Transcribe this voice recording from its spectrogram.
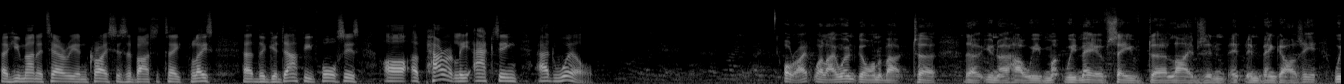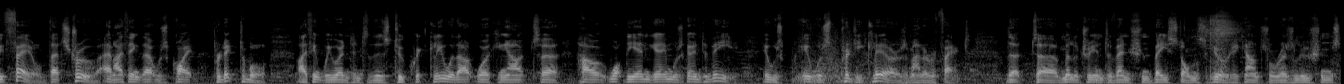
a humanitarian crisis about to take place. Uh, the Gaddafi forces are apparently acting at will. All right. Well, I won't go on about uh, the, you know how we we may have saved uh, lives in in Benghazi. We failed. That's true, and I think that was quite predictable. I think we went into this too quickly without working out uh, how what the end game was going to be. It was it was pretty clear, as a matter of fact, that uh, military intervention based on the Security Council resolutions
